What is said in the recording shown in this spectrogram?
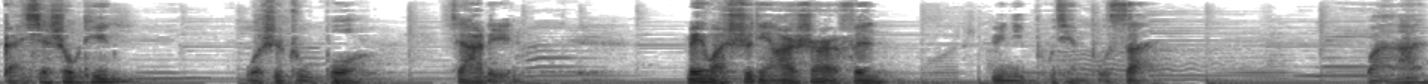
感谢收听，我是主播嘉林，每晚十点二十二分与你不见不散。晚安，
